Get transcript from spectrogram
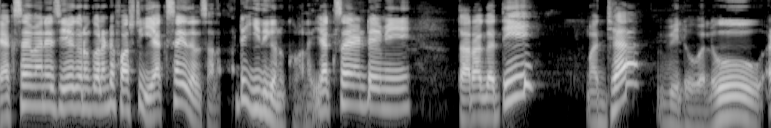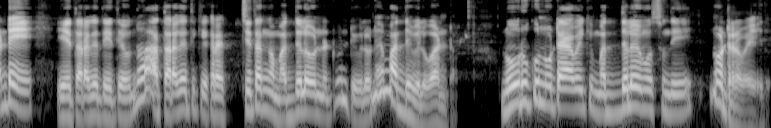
ఎక్స్ఐ మైనస్ ఏ కనుక్కోవాలంటే ఫస్ట్ ఎక్స్ఐ తెలుసాలా? అంటే ఇది కనుక్కోవాలి? ఎక్స్ఐ అంటే ఏమి? తరగతి మధ్య విలువలు. అంటే ఏ తరగతి అయితే ఉందో ఆ తరగతికి ఖచ్చితంగా మధ్యలో ఉన్నటువంటి విలువనే మధ్య విలువ అంటాం. నూరుకు నూట యాభైకి మధ్యలో ఏమొస్తుంది? నూట ఇరవై ఐదు.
